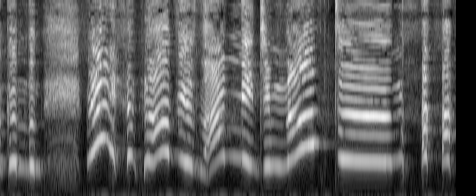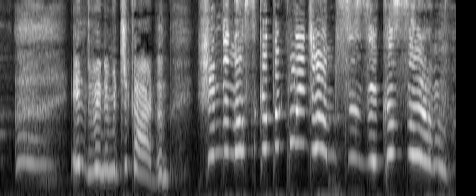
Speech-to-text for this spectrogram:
dokundun. Meryem ne yapıyorsun? Anneciğim ne yaptın? Eldivenimi çıkardın. Şimdi nasıl gıdıklayacağım sizi kızım?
